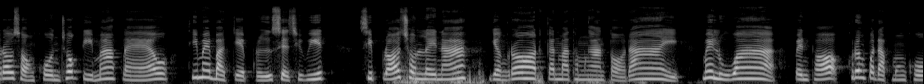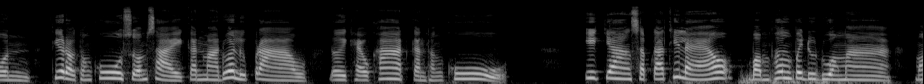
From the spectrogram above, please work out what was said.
เราสองคนโชคดีมากแล้ว ที่ไม่บาดเจ็บหรือเสียชีวิตสิบล้อชนเลยนะ ยังรอดกันมาทำงานต่อได้ ไม่รู้ว่าเป็นเพราะเครื่องประดับมงคลที่เราทั้งคู่สวมใส่กันมาด้วยหรือเปล่า เลยแคล้วคาดกันทั้งคู่ อีกอย่างสัปดาห์ที่แล้ว บอมเพิ่งไปดูดวงมา หมอ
